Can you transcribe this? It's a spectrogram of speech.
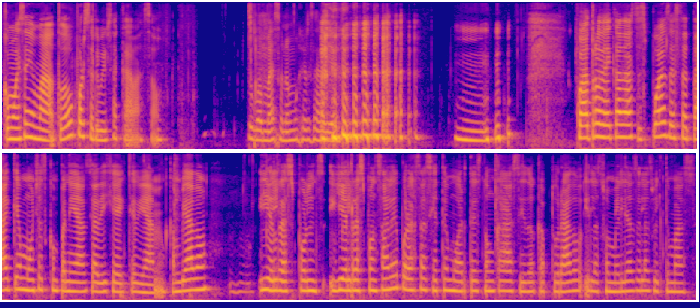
Como dice mi mamá, todo por servir se acaba. so. Tu mamá es una mujer sabia. Mm. Cuatro décadas después de este ataque, muchas compañías ya dije que habían cambiado y el, respons- y el responsable por estas siete muertes nunca ha sido capturado y las familias de las víctimas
